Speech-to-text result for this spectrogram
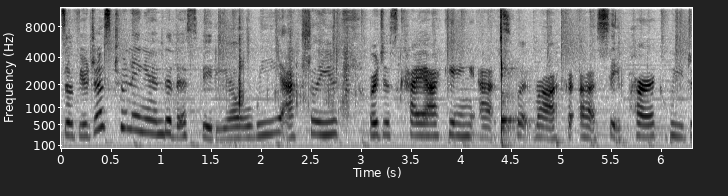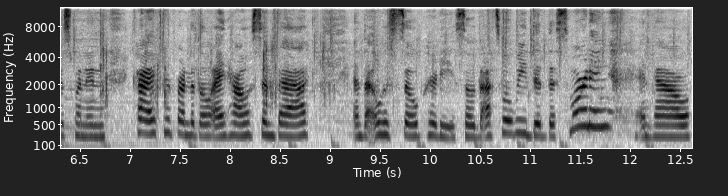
So if you're just tuning into this video, we actually were just kayaking at Split Rock uh, State Park. We just went and kayaked in front of the lighthouse and back and that was so pretty. So that's what we did this morning and now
